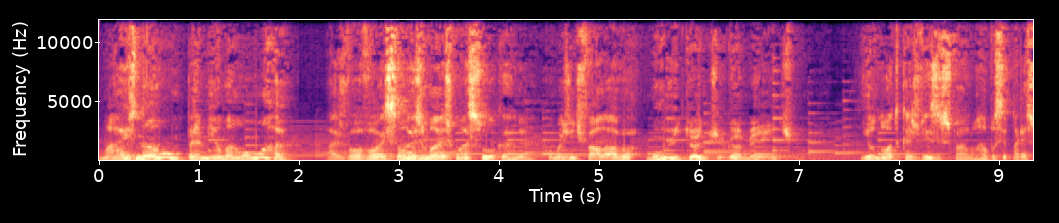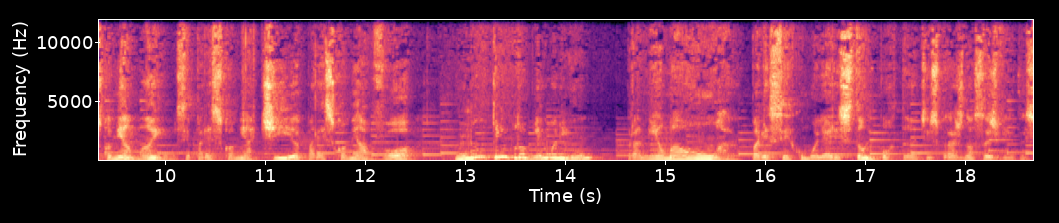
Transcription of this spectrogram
Mais não, pra mim é uma honra. As vovós são as mães com açúcar, né? Como a gente falava muito antigamente. E eu noto que às vezes falam: ah, você parece com a minha mãe, você parece com a minha tia, parece com a minha avó. Não tem problema nenhum. Para mim é uma honra parecer com mulheres tão importantes para as nossas vidas.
